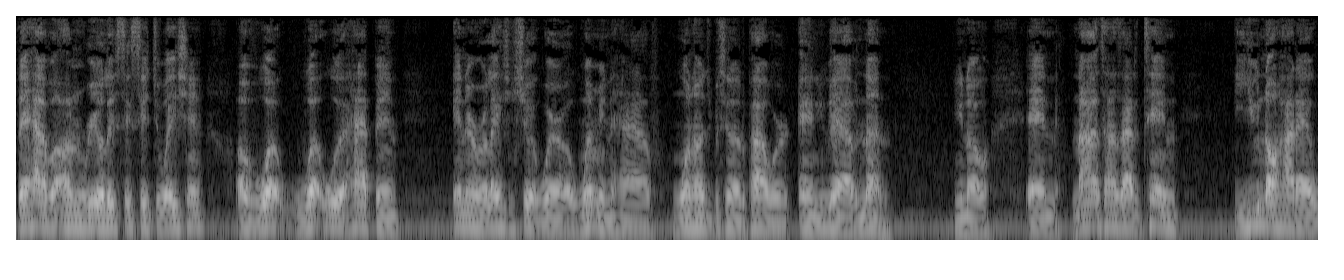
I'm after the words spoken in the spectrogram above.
they have an unrealistic situation of what what would happen in a relationship where a women have one hundred percent of the power and you have none. You know, and nine times out of ten, you know how that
